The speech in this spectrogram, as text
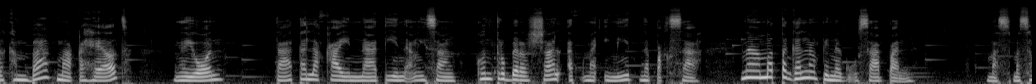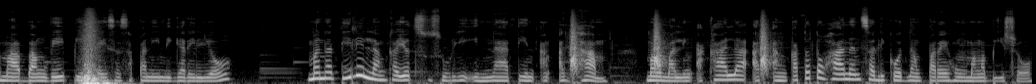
Welcome back mga ka-health! Ngayon, tatalakayin natin ang isang kontrobersyal at mainit na paksa na matagal nang pinag-uusapan. Mas masama bang vaping kaysa sa paninigarilyo? Manatili lang kayo't susuriin natin ang agham, mga maling akala at ang katotohanan sa likod ng parehong mga bisyo.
